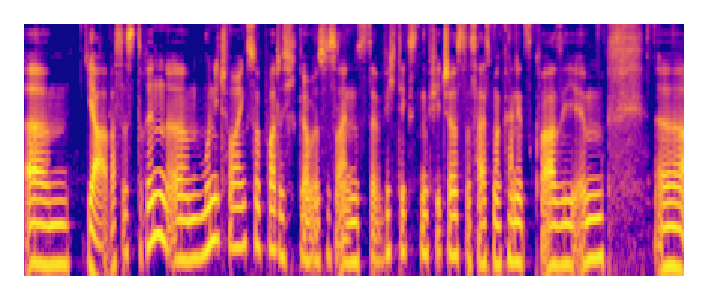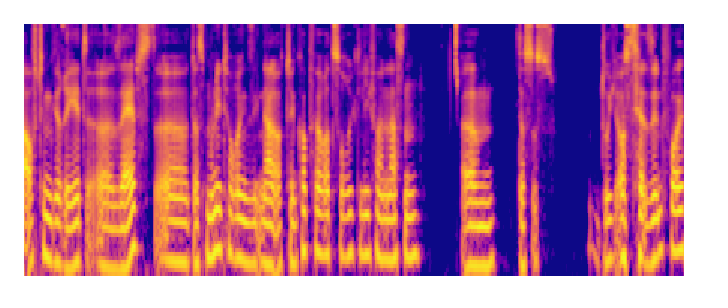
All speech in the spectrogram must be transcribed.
Ähm, ja, was ist drin? Ähm, Monitoring Support, ich glaube, das ist eines der wichtigsten Features. Das heißt, man kann jetzt quasi im äh, auf dem Gerät äh, selbst äh, das Monitoring-Signal auf den Kopfhörer zurückliefern lassen. Ähm, das ist durchaus sehr sinnvoll,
